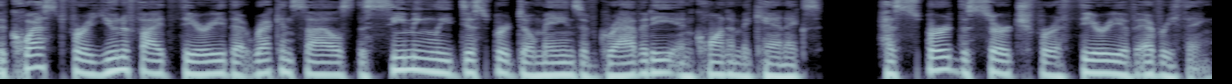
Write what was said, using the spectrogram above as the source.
The quest for a unified theory that reconciles the seemingly disparate domains of gravity and quantum mechanics has spurred the search for a theory of everything,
